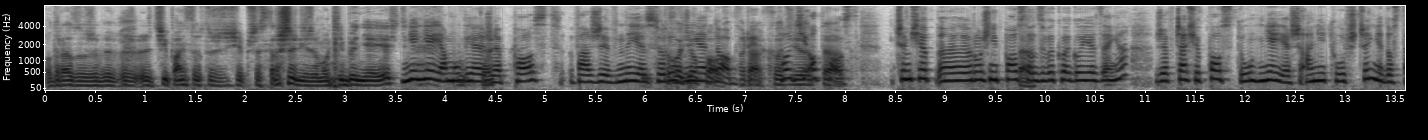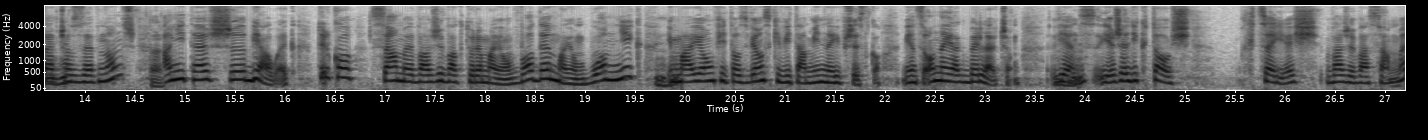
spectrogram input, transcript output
od razu, żeby że ci Państwo, którzy się przestraszyli, że mogliby nie jeść, Nie, nie, ja mówię, Tak? że post warzywny jest To równie o post, dobry. tak, chodzi chodzi o- o tak. post. Czym się e, różni post Tak. od zwykłego jedzenia? Że w czasie postu nie jesz ani tłuszczy, nie dostarczasz z zewnątrz, Tak. ani też e, białek. Tylko same warzywa, które mają wodę, mają błonnik i mają fitozwiązki, witaminy i wszystko. Więc one jakby leczą. Więc jeżeli ktoś chce jeść warzywa same,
